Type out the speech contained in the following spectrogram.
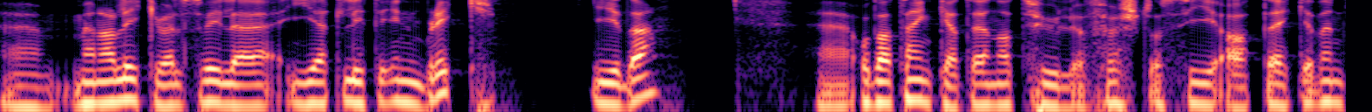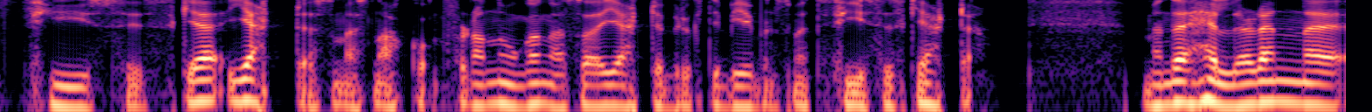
Um, men allikevel så vil jeg gi et lite innblikk i det. Uh, og da tenker jeg at det er naturlig først å si at det er ikke den fysiske hjertet som jeg snakker om, for noen ganger så er hjertet brukt i Bibelen som et fysisk hjerte. Men det er heller den eh,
